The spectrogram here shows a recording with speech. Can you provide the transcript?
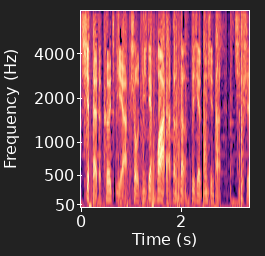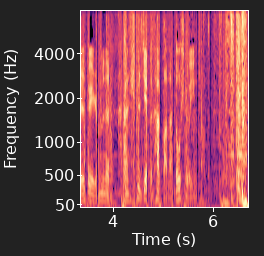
现代的科技啊，手机电话呀、等等这些东西呢，其实对人们的看世界的看法呢，都是有影响的。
